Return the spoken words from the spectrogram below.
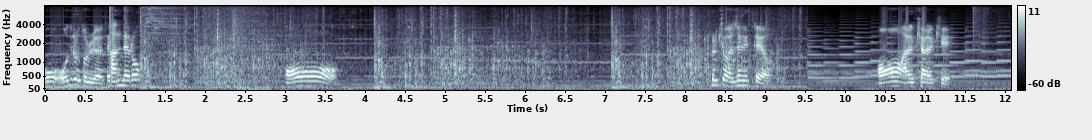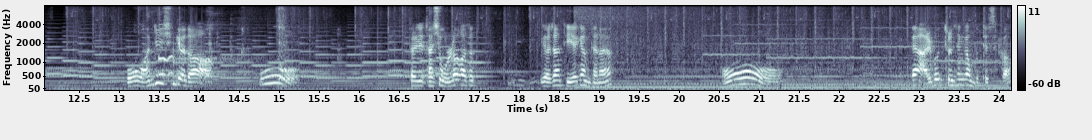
오, 어디로 돌려야 돼? 반대로? 오, 그렇게 완성했대요. 어, 알키, 알키. 오, 완전 신기하다. 오. 자, 이제 다시 올라가서 여자한테 이야기하면 되나요? 오. 내가 알버트를 생각 못했을까?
